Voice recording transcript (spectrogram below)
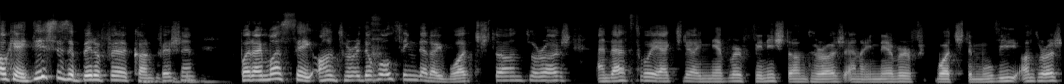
okay. This is a bit of a confession, but I must say, Entourage, the whole thing that I watched Entourage, and that's why actually I never finished Entourage and I never watched the movie Entourage.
